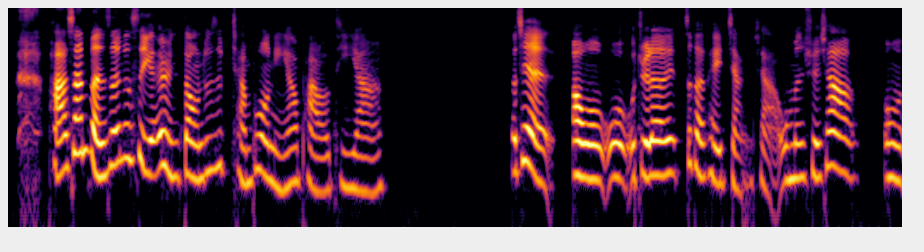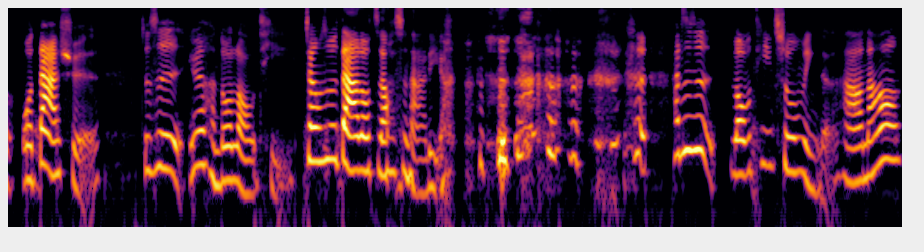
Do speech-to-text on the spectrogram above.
爬山本身就是一个运动，就是强迫你要爬楼梯呀。而且哦，我我我觉得这个可以讲一下。我们学校，我我大学就是因为很多楼梯，这样是不是大家都知道是哪里啊？它就是楼梯出名的。好，然后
